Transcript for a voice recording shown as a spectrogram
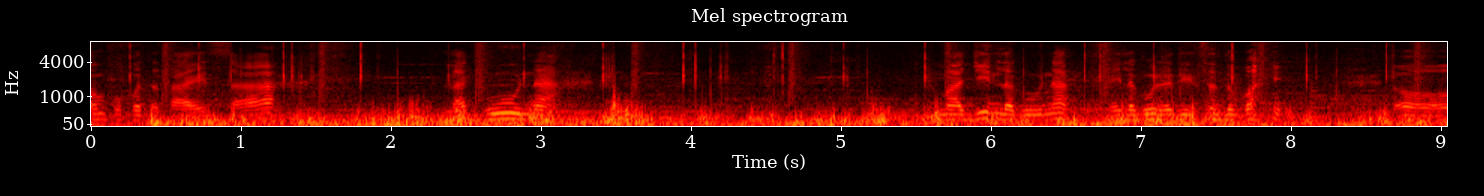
Ngayon pupunta tayo sa Laguna. Imagine Laguna. May Laguna dito sa Dubai. So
